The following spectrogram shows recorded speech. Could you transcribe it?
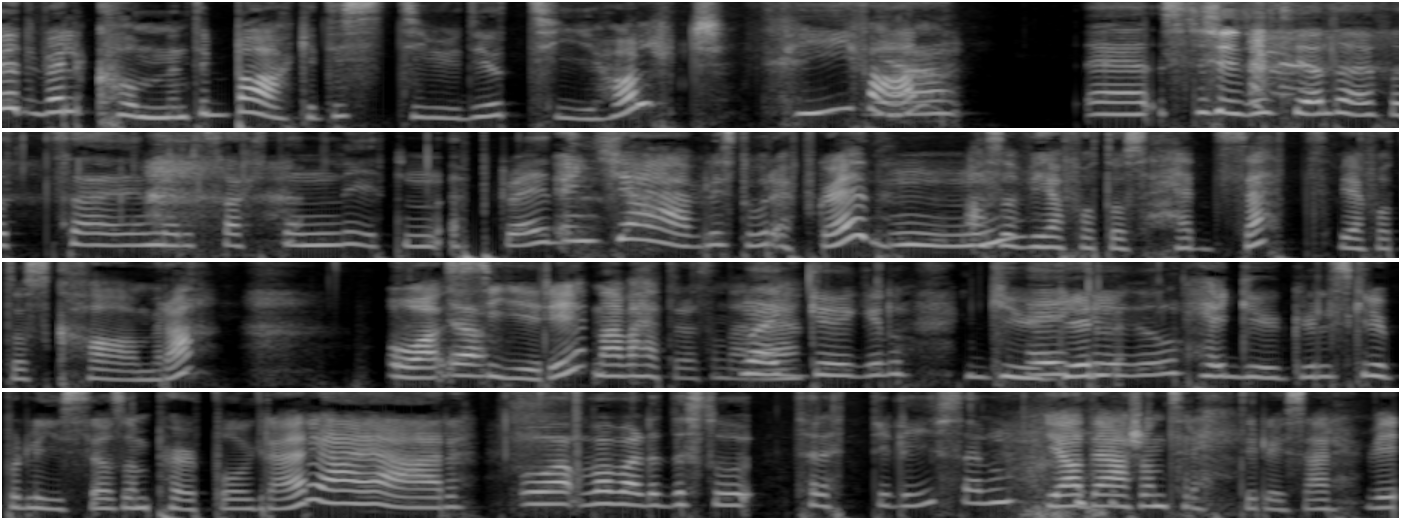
Herregud, velkommen tilbake til Studio Tyholt. Fy faen. Ja, eh, Studio Tyholt har jo fått seg mildt sagt en liten upgrade. En jævlig stor upgrade. Mm. Altså, vi har fått oss headset, vi har fått oss kamera. Og Ja. Siri Nei, hva heter det sånn Nei, Google. Google. Hey, Google. Hey Google, skru på lyset og sånn purple-greier. Jeg er Og hva var det det sto 30 lys, eller noe? Ja, det er sånn 30 lys her. Vi,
